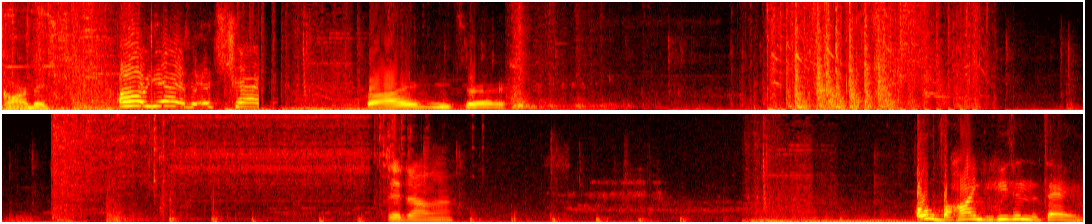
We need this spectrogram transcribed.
Garbage. Oh yeah, it's trash. Behind you, trash. Sit down. There. Oh, behind you. He's in the thing.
